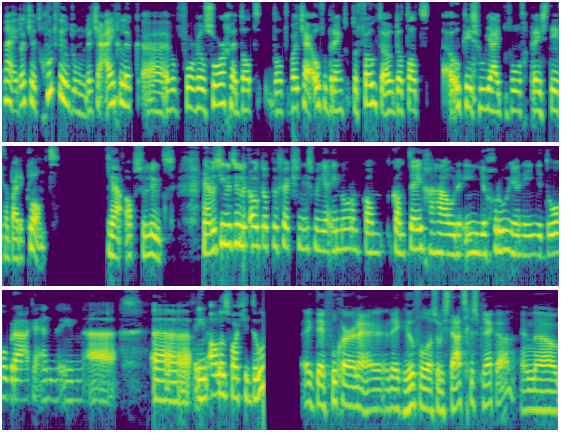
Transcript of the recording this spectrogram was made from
nou ja, dat je het goed wil doen. Dat je eigenlijk uh, ervoor wil zorgen dat, dat wat jij overbrengt op de foto, dat dat ook is hoe jij het bijvoorbeeld gepresenteerd hebt bij de klant. Ja, absoluut. We zien natuurlijk ook dat perfectionisme je enorm kan, kan tegenhouden in je groei en in je doorbraken en in, uh, uh, in alles wat je doet. Ik deed vroeger nou ja, deed ik heel veel sollicitatiegesprekken. En uh,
